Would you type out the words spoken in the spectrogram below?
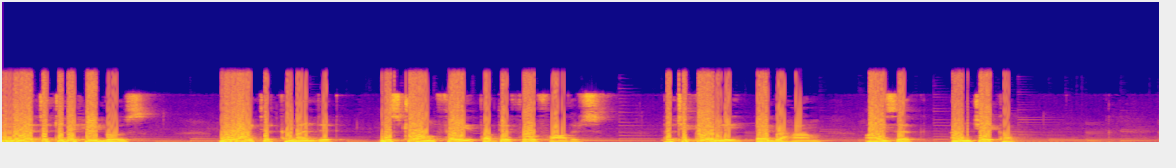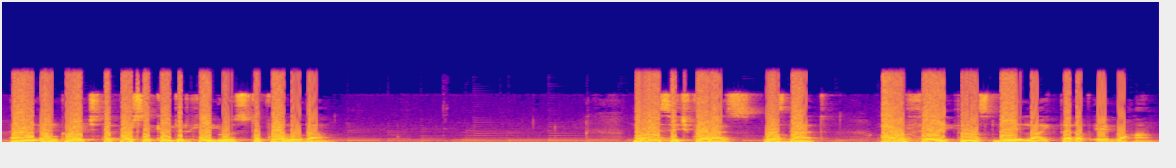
in the letter to the Hebrews, the writer commended the strong faith of their forefathers, particularly Abraham, Isaac, and Jacob and encouraged the persecuted Hebrews to follow them. The message for us was that our faith must be like that of Abraham,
